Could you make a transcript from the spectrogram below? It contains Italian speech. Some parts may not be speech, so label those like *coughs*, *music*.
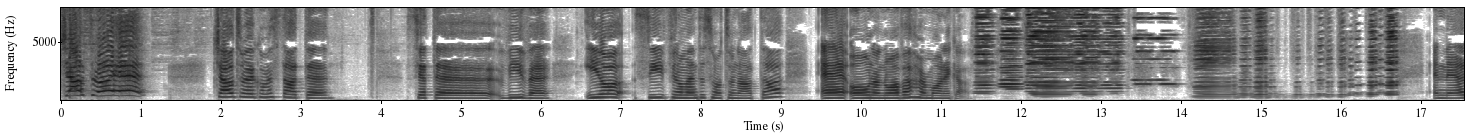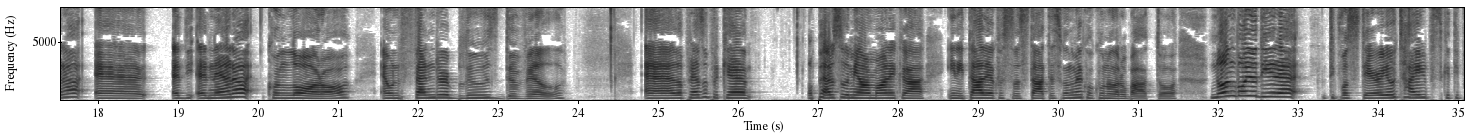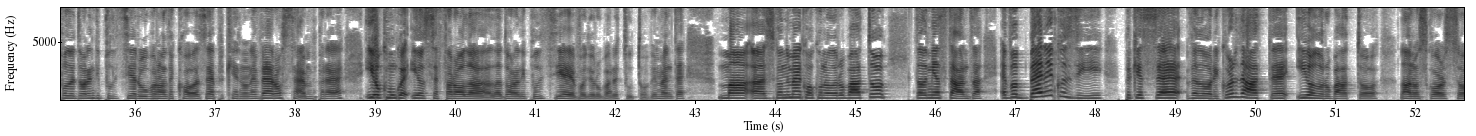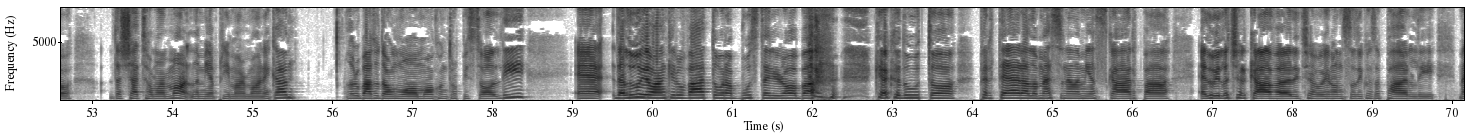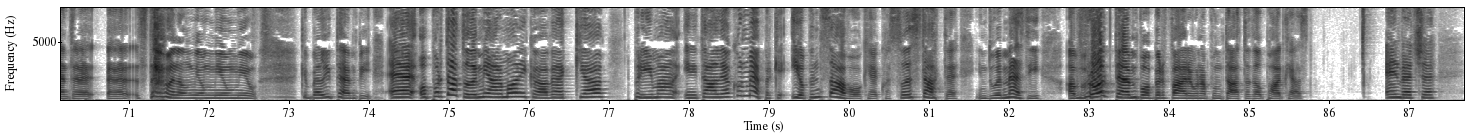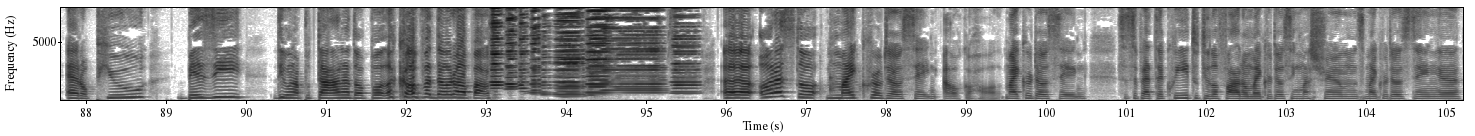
Ciao Troie! Ciao Troie, come state? Siete vive? Io sì, finalmente sono tornata e ho una nuova armonica. È nera e, è, di- è nera con l'oro, è un Fender Blues DeVille. E l'ho preso perché ho perso la mia armonica in Italia quest'estate. Secondo me qualcuno l'ha rubato. Non voglio dire tipo stereotypes che tipo le donne di polizia rubano le cose perché non è vero sempre. Io comunque, io se farò la, la donna di polizia voglio rubare tutto ovviamente, ma uh, secondo me qualcuno l'ha rubato dalla mia stanza e va bene così perché se ve lo ricordate io l'ho rubato l'anno scorso da Chateau Marmont, la mia prima armonica. L'ho rubato da un uomo con troppi soldi e da lui ho anche rubato una busta di roba *laughs* che è caduto per terra, l'ho messo nella mia scarpa e lui lo cercava, dicevo io non so di cosa parli, mentre eh, *laughs* stava nel mio Miu Miu. Che belli tempi. E ho portato la mia armonica vecchia prima in Italia con me perché io pensavo che quest'estate, in due mesi, avrò tempo per fare una puntata del podcast. E invece ero più busy di una puttana dopo la Coppa d'Europa. Uh, ora sto microdosing alcohol. Microdosing. Se sapete, qui tutti lo fanno. Microdosing mushrooms, microdosing, uh,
